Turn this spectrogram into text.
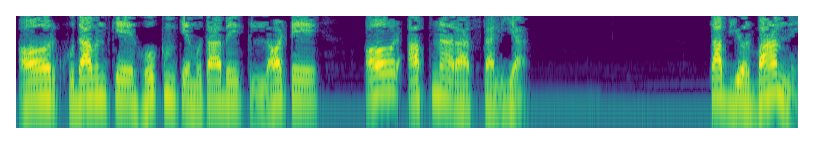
اور خداون کے حکم کے مطابق لوٹے اور اپنا راستہ لیا۔ تب یوربام نے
